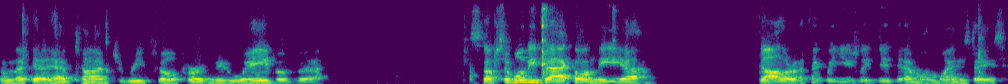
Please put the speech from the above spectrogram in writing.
and let that have time to refill for a new wave of uh, stuff. So we'll be back on the uh, dollar. I think we usually did them on Wednesdays.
